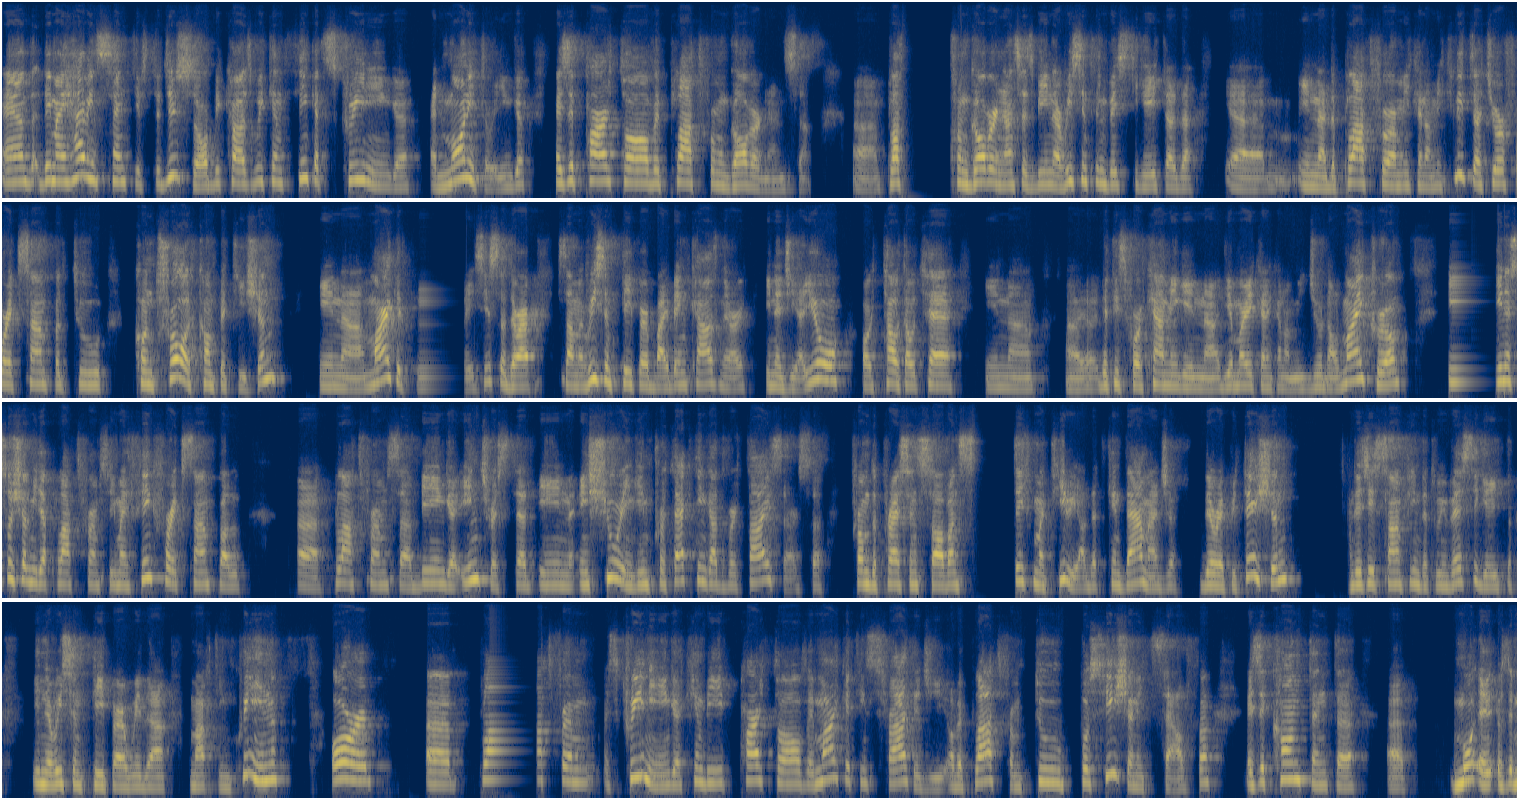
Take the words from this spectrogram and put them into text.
and they might have incentives to do so because we can think at screening and monitoring as a part of a platform governance. Uh, platform governance has been recently investigated um, in the platform economic literature, for example, to control competition in a marketplace basis. So there are some recent paper by Ben Casner in a GIO or Tat-How Teh in uh, uh, that is forthcoming in uh, the American Economic Journal Micro. In, a social media platform, so you might think, for example, uh, platforms uh, being interested in ensuring, in protecting advertisers from the presence of unsafe material that can damage their reputation. This is something that we investigate in a recent paper with uh, Martin Quinn, or uh, platform screening can be part of a marketing strategy of a platform to position itself as a content, uh, uh, as a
